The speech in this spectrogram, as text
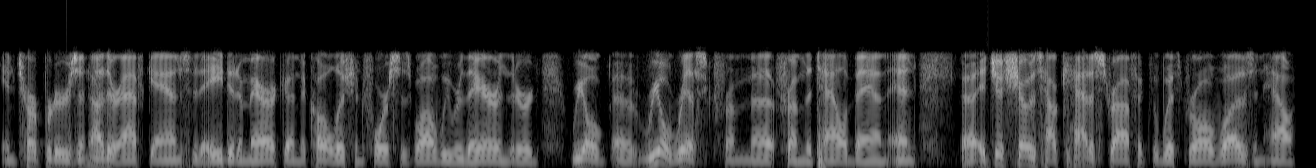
Interpreters and other Afghans that aided America and the coalition forces while we were there, and that are real uh, real risk from uh, from the Taliban, and uh, it just shows how catastrophic the withdrawal was and how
